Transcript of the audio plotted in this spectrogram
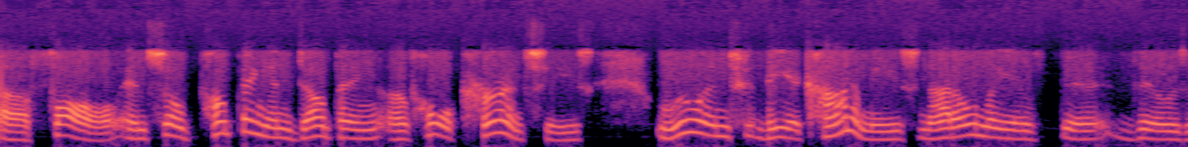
uh, fall. And so, pumping and dumping of whole currencies ruined the economies not only of the, those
